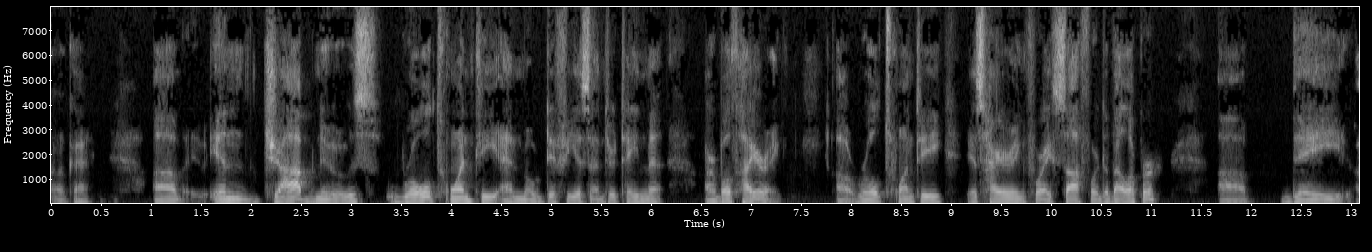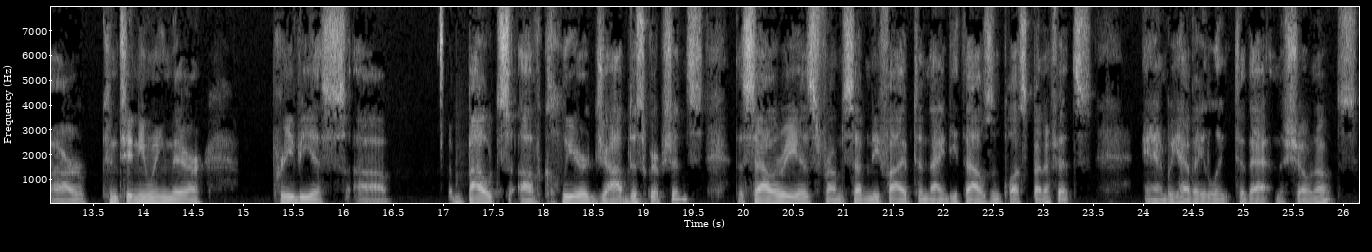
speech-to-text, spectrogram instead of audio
Okay. Um, in job news, Roll Twenty and Modiphius Entertainment are both hiring. Uh, Roll Twenty is hiring for a software developer. Uh, they are continuing their previous uh, bouts of clear job descriptions. The salary is from seventy-five to ninety thousand plus benefits, and we have a link to that in the show notes.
